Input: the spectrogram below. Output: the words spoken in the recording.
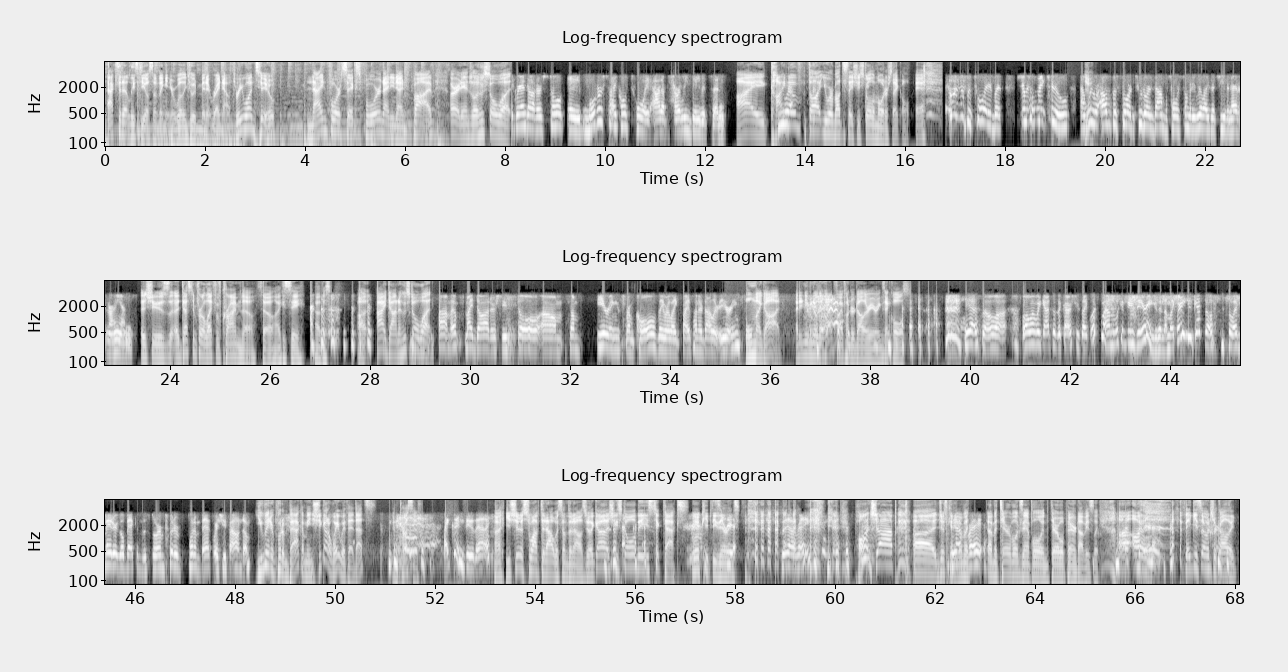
accidentally steal something and you're willing to admit it right now. 312 946 4995. All right, Angela, who stole what? My granddaughter stole a motorcycle toy out of Harley Davidson. I kind of thought you were about to say she stole a motorcycle. It was just a toy, but she was only two, and we were out of the store and two doors down before somebody realized that she even had it in her hands. she was uh, destined for a life of crime, though, so I can see how this. Uh, hi, Donna. Who stole what? Um, it was my daughter. She stole um some earrings from Kohl's. They were like five hundred dollar earrings. Oh my God! I didn't even know they had five hundred dollar earrings at Kohl's. yeah. So, uh, well, when we got to the car, she's like, "Look, mom, look at these earrings," and I'm like, "Where did you get those?" So I made her go back in the store and put her put them back where she found them. You made her put them back. I mean, she got away with it. That's impressive. I couldn't do that. Uh, you should have swapped it out with something else. You're like, oh, she stole these Tic Tacs. We'll keep these earrings. yeah, right. Pawn shop. Uh, just kidding. Yeah, I'm, a, right. am a terrible example and a terrible parent, obviously. Uh, all- thank you so much for calling.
